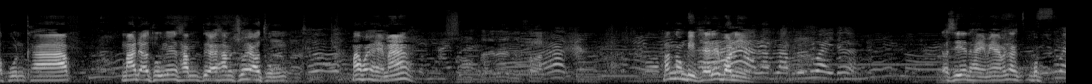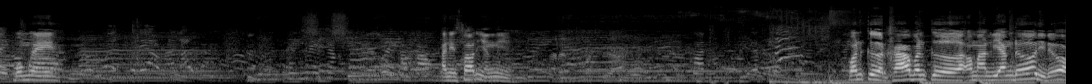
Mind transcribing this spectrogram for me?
อบคุณครับ มาเดี๋ยวเอาถุงจะทำเดี๋ยวทำช่วยเอาถุงมาไปไหนมามันต้องบีบใช้ได้บอลนี่ลำลำรวยๆเด้อกระเซียนไทยแม่มันบ่บ่เมอยอันนี้ซอสอหย่างนี้วันเกิดครับวันเกิดเอามาเลี้ยงเด้อดิเด้อ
